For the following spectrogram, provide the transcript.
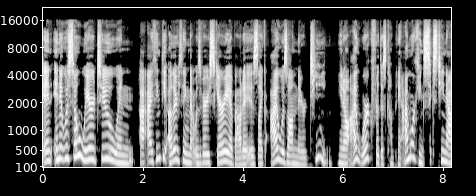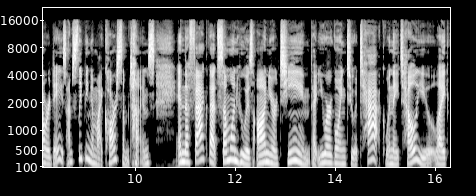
And and it was so weird too when I, I, think the other thing that was very scary about it is like I was on their team. You know, I work for this company. I'm working 16 hour days. I'm sleeping in my car sometimes. And the fact that someone who is on your team that you are going to attack when they tell you like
